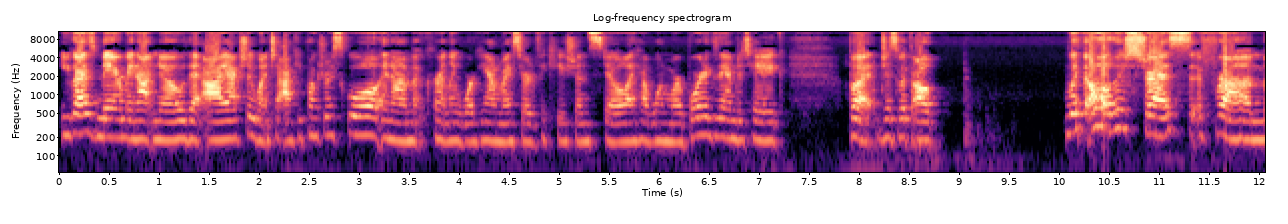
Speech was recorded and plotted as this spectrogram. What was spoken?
you guys may or may not know that I actually went to acupuncture school and I'm currently working on my certification still. I have one more board exam to take, but just with all with all the stress from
